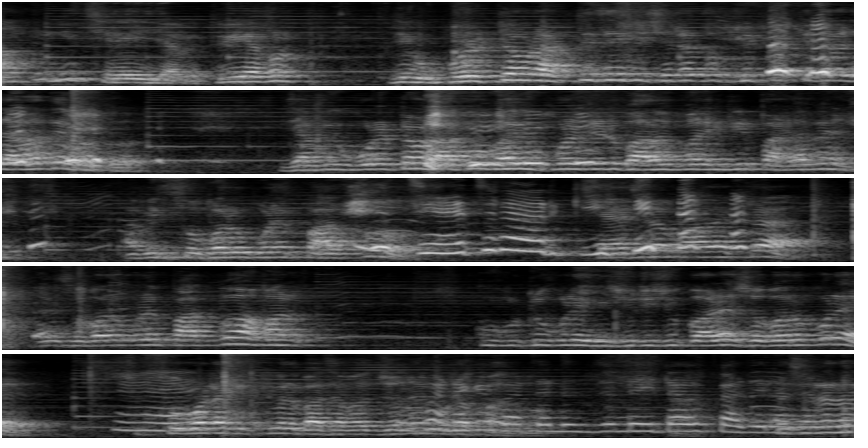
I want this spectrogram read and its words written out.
আনতে গিয়ে ছেড়েই যাবে। তুই এখন যে উপরেরটাও রাখতে চাইবি সেটা তো ফ্লিপকার্টকে জানাতে হতো। যে আমি উপরেরটাও রাখব ভাই একটু ভালো কোয়ালিটির পাঠাবেন? আমি সোফার উপরে পাতবো। ছেঁচড়া আর কি। একটা। আমি সোফার উপরে পাতবো আমার কুকুর টুকুরে হিসু টিসু করে সোফার উপরে। সোফাটাকে কি বলে বাঁচাবার জন্য ওটা বাঁচানোর জন্য এটাও কাজে তো সেটা তো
